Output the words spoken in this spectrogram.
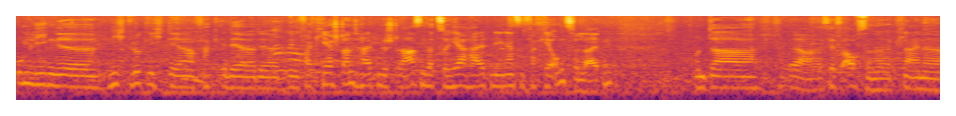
umliegende, nicht wirklich der, der, der, dem Verkehr standhaltende Straßen dazu herhalten, den ganzen Verkehr umzuleiten. Und da ja, ist jetzt auch so eine kleine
